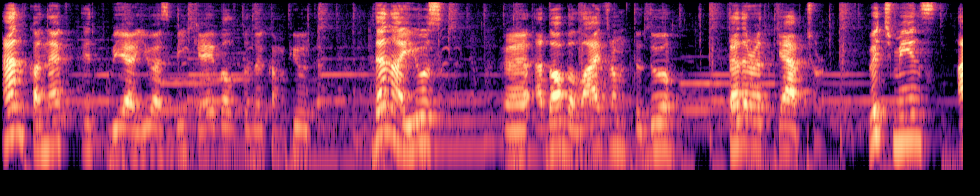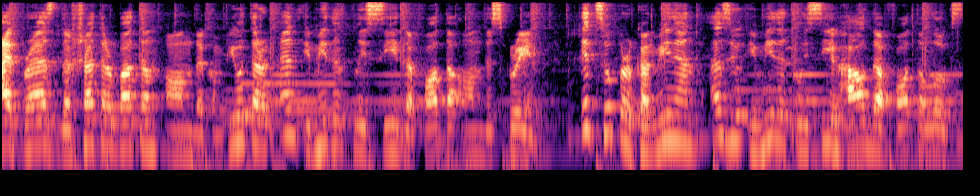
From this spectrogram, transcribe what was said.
and connect it via USB cable to the computer. Then I use uh, Adobe Lightroom to do tethered capture, which means I press the shutter button on the computer and immediately see the photo on the screen. It's super convenient as you immediately see how the photo looks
